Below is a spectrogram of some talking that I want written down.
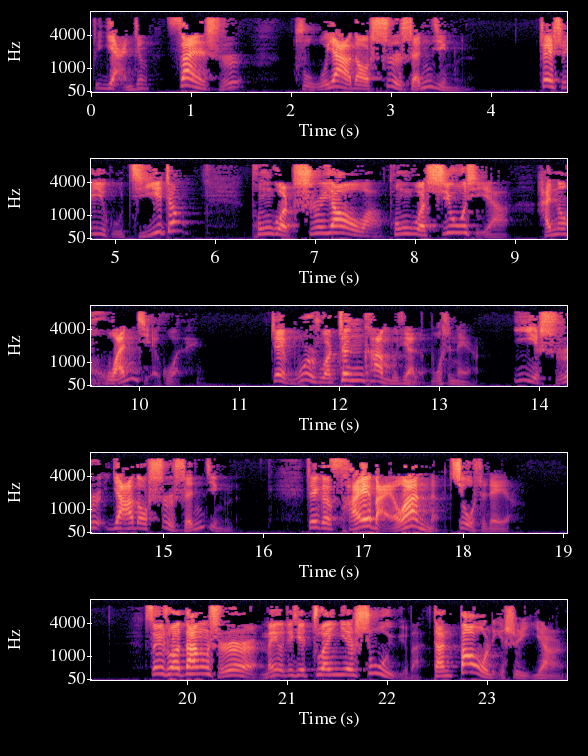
这眼睛暂时主压到视神经了。这是一股急症，通过吃药啊，通过休息啊，还能缓解过来。这不是说真看不见了，不是那样。一时压到视神经了，这个财百万呢就是这样。虽说当时没有这些专业术语吧，但道理是一样的。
